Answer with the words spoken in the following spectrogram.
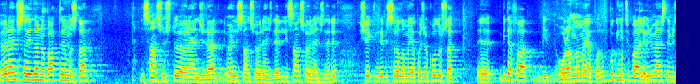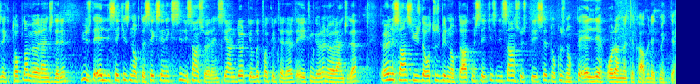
öğrenci sayılarına baktığımızda lisansüstü öğrenciler, ön lisans öğrencileri, lisans öğrencileri şeklinde bir sıralama yapacak olursak e, bir defa bir oranlama yapalım. Bugün itibariyle üniversitemizdeki toplam öğrencilerin %58.82'si lisans öğrencisi yani 4 yıllık fakültelerde eğitim gören öğrenciler. Ön lisans %31.68, lisansüstü ise 9.50 oranına tekabül etmekte.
